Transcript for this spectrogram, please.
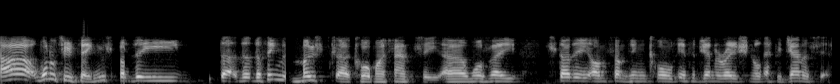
Uh, one or two things, but the the, the thing that most uh, caught my fancy uh, was a study on something called intergenerational epigenesis,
